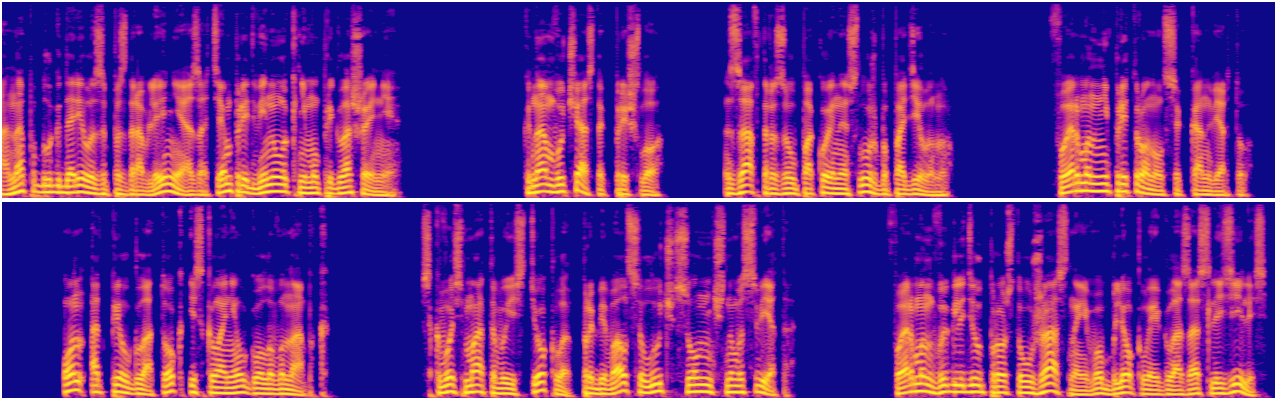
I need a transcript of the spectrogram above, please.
Она поблагодарила за поздравление, а затем придвинула к нему приглашение. «К нам в участок пришло. Завтра за упокойная служба по Дилану». Ферман не притронулся к конверту. Он отпил глоток и склонил голову на бок. Сквозь матовые стекла пробивался луч солнечного света. Ферман выглядел просто ужасно, его блеклые глаза слезились.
